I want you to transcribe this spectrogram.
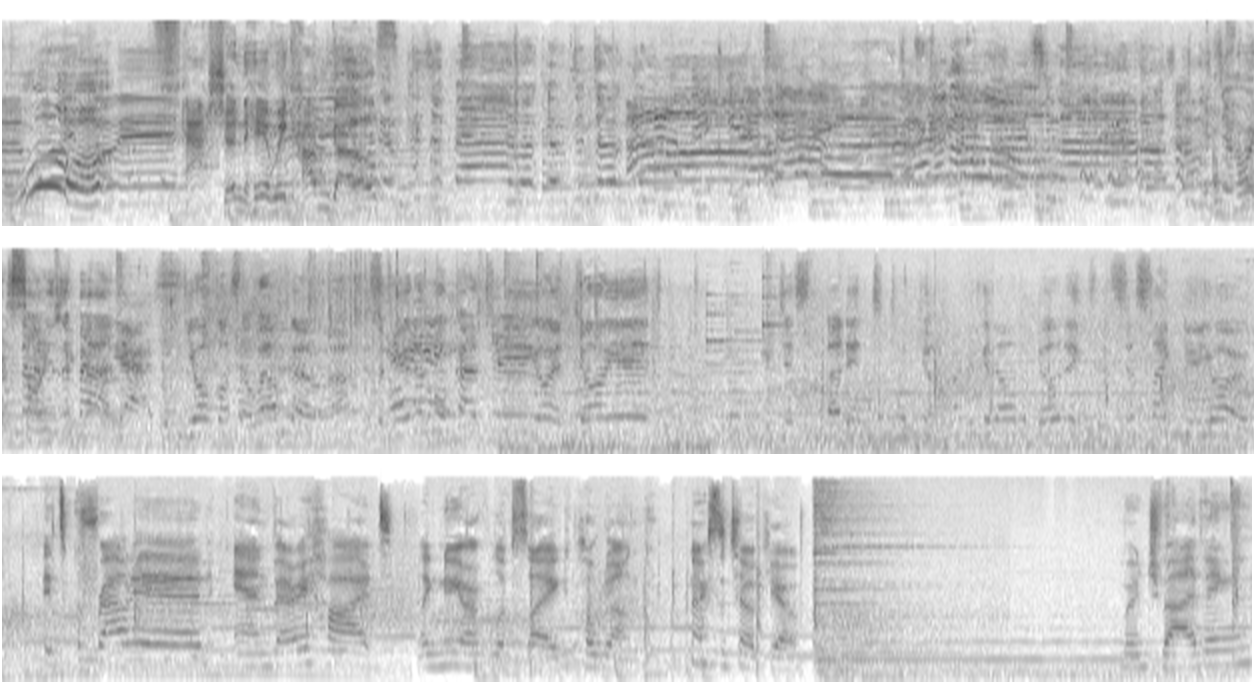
Konnichiwa. Welcome. Ooh, fashion, here we come, girls. Welcome to Japan. Welcome to Tokyo. Ah, oh, how exciting. Japan. Yes. Yokoso. Welcome. huh? It's a beautiful country. You'll enjoy it. You just got into Tokyo. Look at all the buildings. It's just like New York. It's crowded and very hot. Like New York looks like Podunk next to Tokyo. We're driving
